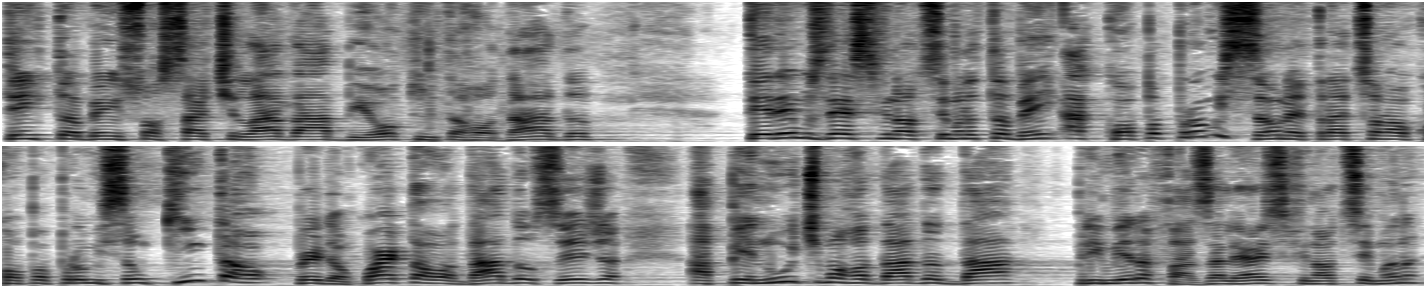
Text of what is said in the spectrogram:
tem também só site lá da ABO, quinta rodada. Teremos nesse final de semana também a Copa Promissão, né? Tradicional Copa Promissão, quinta, perdão, quarta rodada, ou seja, a penúltima rodada da primeira fase. Aliás, final de semana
